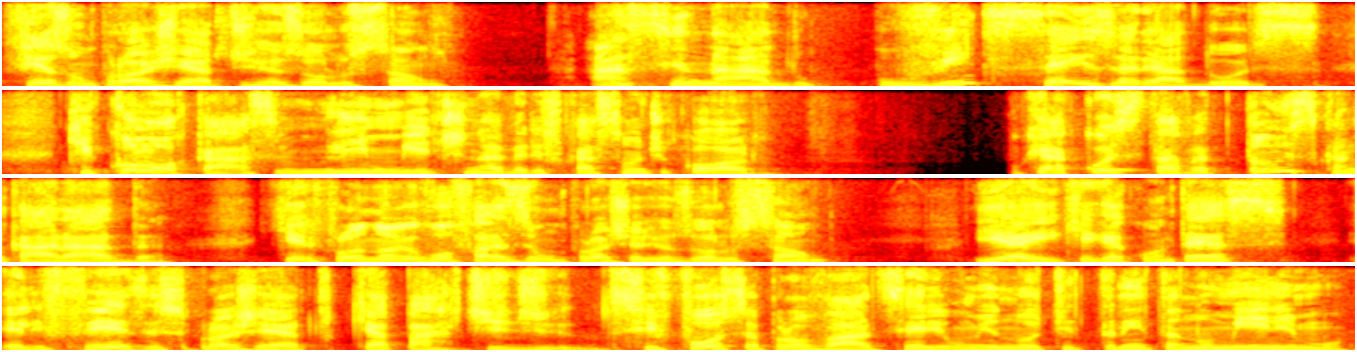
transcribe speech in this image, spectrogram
fez um projeto de resolução assinado por 26 vereadores que colocassem limite na verificação de quórum. Porque a coisa estava tão escancarada que ele falou: não, eu vou fazer um projeto de resolução. E aí, o que, que acontece? Ele fez esse projeto que, a partir de, se fosse aprovado, seria um minuto e trinta no mínimo,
